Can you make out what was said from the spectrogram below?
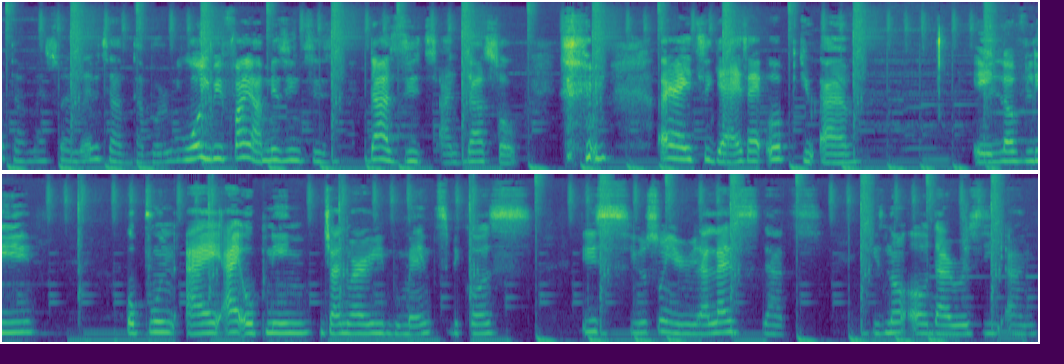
What am I so everything I've double. Well, you will find amazing things. That's it, and that's all. Alrighty, guys. I hope you have a lovely open eye eye opening January moment because this you soon you realize that it's not all that rosy and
